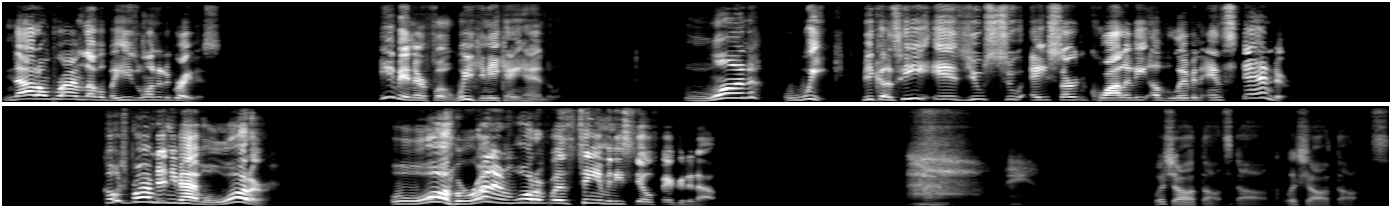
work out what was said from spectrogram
Not on prime level, but he's one of the greatest. He been there for a week and he can't handle it. One week because he is used to a certain quality of living and standard. Coach Prime didn't even have water. Water, running water for his team, and he still figured it out. Man. What's y'all thoughts, dog? What's y'all thoughts?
